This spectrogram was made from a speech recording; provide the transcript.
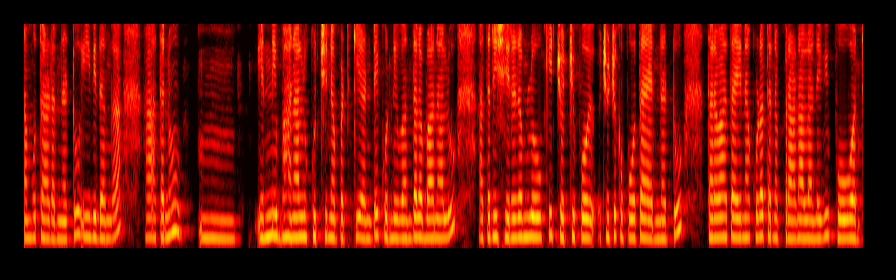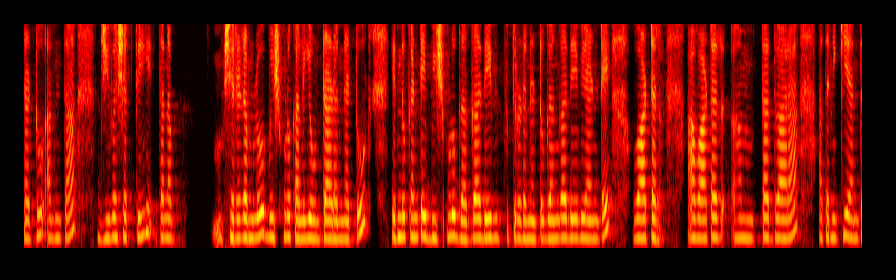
నమ్ముతాడన్నట్టు. ఈ విధంగా అతను ఎన్ని బాణాలు కూర్చున్నప్పటికీ అంటే కొన్ని వందల బాణాలు అతని శరీరంలోకి చొచ్చిపో చొచ్చుకుపోతాయన్నట్టు. తర్వాత అయినా కూడా తన ప్రాణాలు అనేవి పోవు అన్నట్టు అంత జీవశక్తిని తన శరీరంలో భీష్ముడు కలిగి ఉంటాడన్నట్టు. ఎందుకంటే భీష్ముడు గంగాదేవి పుత్రుడు అన్నట్టు గంగాదేవి అంటే వాటర్. ఆ వాటర్ తద్వారా అతనికి అంత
